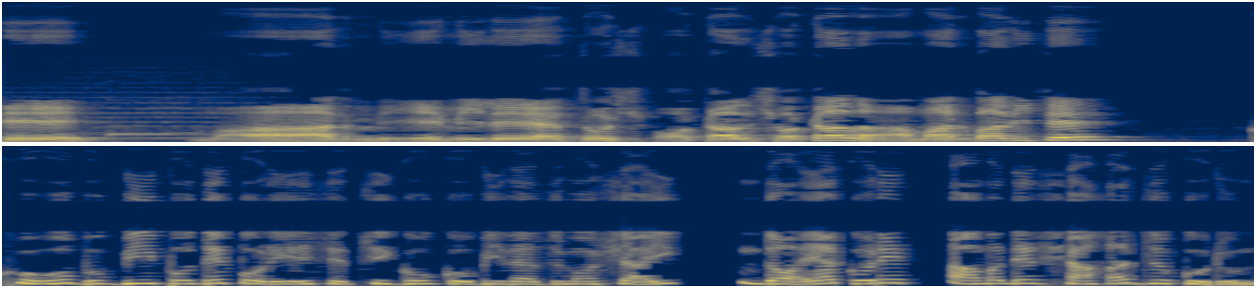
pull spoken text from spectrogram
রে। মা আর মেয়ে মিলে এত সকাল সকাল আমার বাড়িতে? খুব বিপদে পড়ে এসেছি গো কবিরাজ মশাই। দয়া করে আমাদের সাহায্য করুন।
